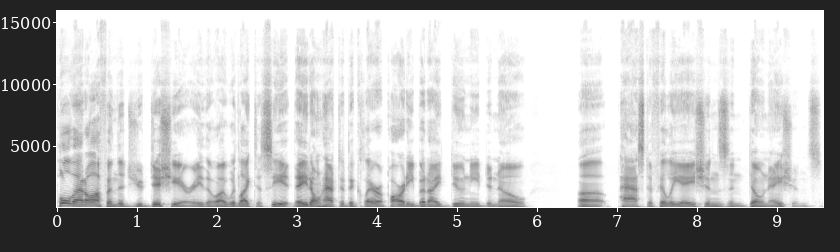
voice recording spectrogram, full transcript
pull that off in the judiciary, though I would like to see it. They don't have to declare a party, but I do need to know uh, past affiliations and donations,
